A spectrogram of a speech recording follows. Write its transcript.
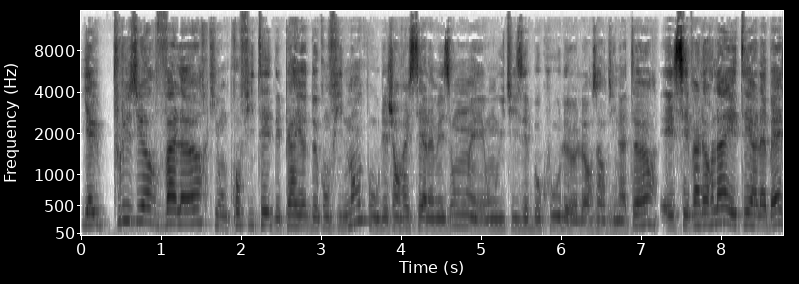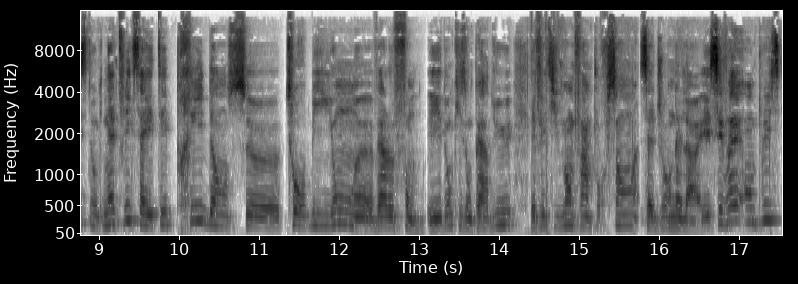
il y a eu plusieurs valeurs qui ont profité des périodes de confinement où les gens restaient à la maison et ont utilisé beaucoup le, leurs ordinateurs. Et ces valeurs-là étaient à la baisse. Donc Netflix a été pris dans ce tourbillon euh, vers le fond. Et donc ils ont perdu effectivement 20% cette journée-là. Et c'est vrai, en plus,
